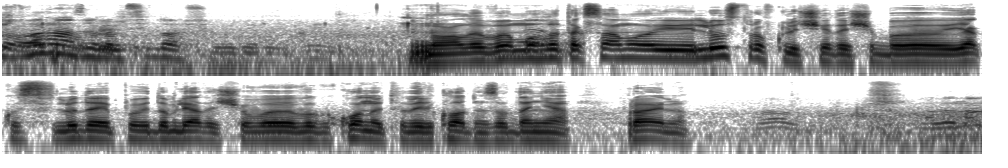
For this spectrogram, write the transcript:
ну, два рази нам сідав сьогодні. Ну, але ви могли так само і люстру включити, щоб е, якось людей повідомляти, що ви виконуєте невідкладне завдання. Правильно? Але нам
